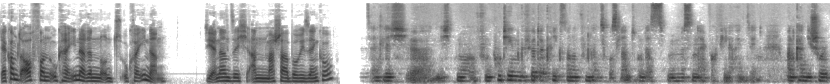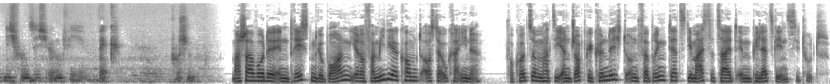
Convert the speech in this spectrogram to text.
der kommt auch von Ukrainerinnen und Ukrainern. Sie erinnern sich an Mascha Borisenko? Letztendlich äh, nicht nur von Putin geführter Krieg, sondern von ganz Russland. Und das müssen einfach viele einsehen. Man kann die Schuld nicht von sich irgendwie wegpushen. Mascha wurde in Dresden geboren. Ihre Familie kommt aus der Ukraine. Vor kurzem hat sie ihren Job gekündigt und verbringt jetzt die meiste Zeit im Pilecki-Institut.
